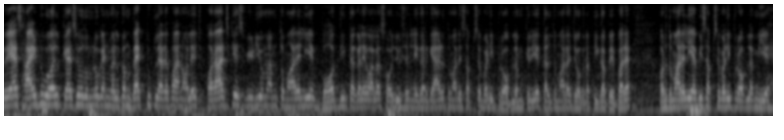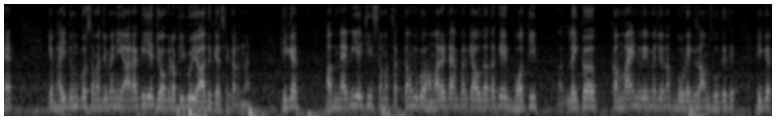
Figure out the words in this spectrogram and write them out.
So yes hi to all कैसे हो तुम लोग? And welcome back to clarify knowledge और आज के इस वीडियो में हम तुम्हारे लिए एक बहुत ही तगड़े वाला सॉल्यूशन लेकर के आए हैं तुम्हारी सबसे बड़ी प्रॉब्लम के लिए कल तुम्हारा ज्योग्राफी का पेपर है। और तुम्हारे लिए अभी सबसे बड़ी प्रॉब्लम ये है कि भाई तुमको समझ में नहीं आ रहा कि ये जोग्राफी को याद कैसे करना है। ठीक है? अब मैं भी ये चीज़ समझ सकता हूँ। देखो, हमारे टाइम पर क्या होता था कि एक बहुत ही लाइक कंबाइंड वे में जो ना बोर्ड एग्ज़ाम्स होते थे, ठीक है?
